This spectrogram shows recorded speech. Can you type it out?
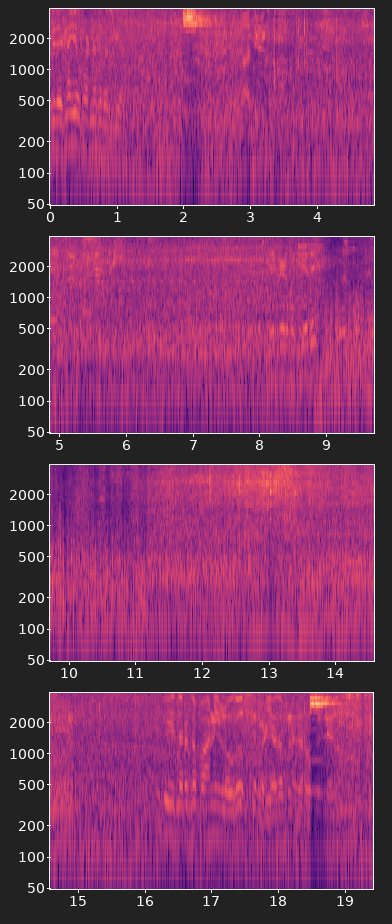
भी देखना ये फटने से बच गया। पेड़ बच गए थे। इधर का पानी लोगे, उससे बढ़िया तो अपने घरों पे ले लो।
